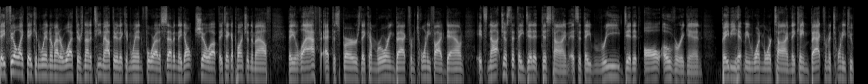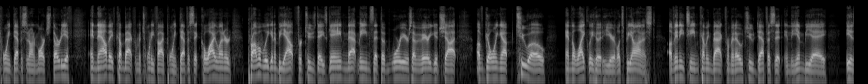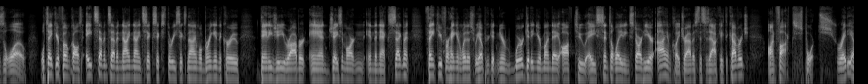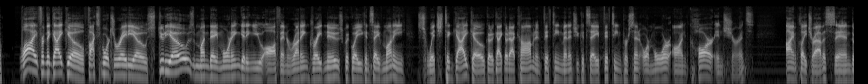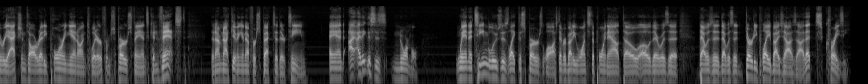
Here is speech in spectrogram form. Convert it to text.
They feel like they can win no matter what. There's not a team out there that can win four out of seven. They don't show up. They take a punch in the mouth. They laugh at the Spurs. They come roaring back from 25 down. It's not just that they did it this time, it's that they redid it all over again Baby hit me one more time. They came back from a 22 point deficit on March 30th, and now they've come back from a 25 point deficit. Kawhi Leonard probably going to be out for Tuesday's game. That means that the Warriors have a very good shot of going up 2 0, and the likelihood here, let's be honest, of any team coming back from an 0 2 deficit in the NBA is low. We'll take your phone calls 877 996 6369. We'll bring in the crew. Danny G, Robert, and Jason Martin in the next segment. Thank you for hanging with us. We hope you're getting your we're getting your Monday off to a scintillating start here. I am Clay Travis. This is Outkick the coverage on Fox Sports Radio. Live from the Geico Fox Sports Radio studios, Monday morning, getting you off and running. Great news. Quick way you can save money. Switch to Geico. Go to geico.com, and in 15 minutes, you could save 15% or more on car insurance. I'm Clay Travis, and the reactions already pouring in on Twitter from Spurs fans convinced that I'm not giving enough respect to their team. And I, I think this is normal. When a team loses like the Spurs lost, everybody wants to point out, though, oh, there was a that was a that was a dirty play by Zaza. That's crazy.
